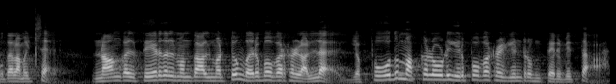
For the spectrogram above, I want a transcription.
முதலமைச்சர். நாங்கள் தேர்தல் வந்தால் மட்டும் வருபவர்கள் அல்ல எப்போதும் மக்களோடு இருப்பவர்கள் என்றும் தெரிவித்தார்.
